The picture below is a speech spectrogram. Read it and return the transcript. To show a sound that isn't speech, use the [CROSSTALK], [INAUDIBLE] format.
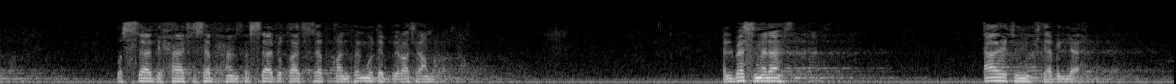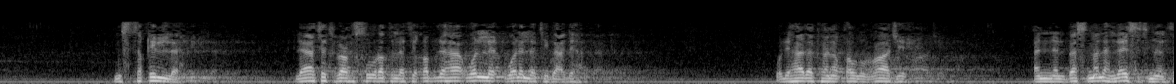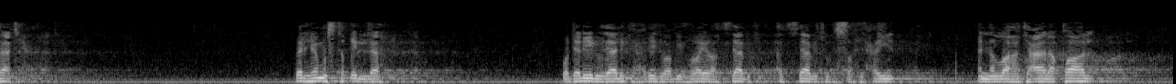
والسابحات سبحا فالسابقات سبقا فالمدبرات أمرا. البسملة آية من كتاب الله مستقلة لا تتبع الصورة التي قبلها ولا, ولا التي بعدها. ولهذا كان القول الراجح أن البسملة ليست من الفاتحة بل هي مستقلة ودليل ذلك حديث أبي هريرة الثابت الثابت في الصحيحين أن الله تعالى قال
